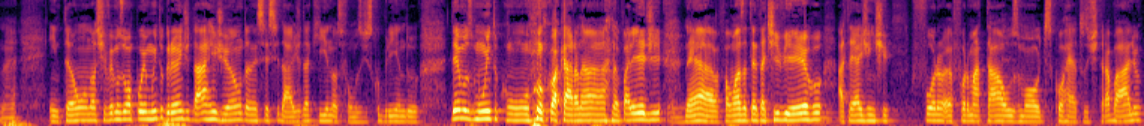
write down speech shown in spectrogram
Né? Então, nós tivemos um apoio muito grande da região, da necessidade daqui, nós fomos descobrindo, demos muito com, com a cara na, na parede, né? a famosa tentativa e erro, até a gente for, formatar os moldes corretos de trabalho.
